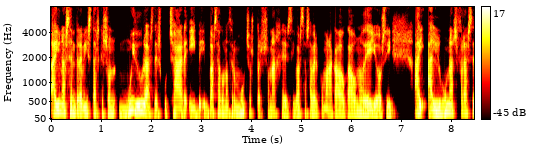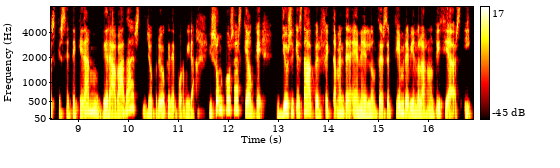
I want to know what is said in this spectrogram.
hay unas entrevistas que son muy duras de escuchar y vas a conocer muchos personajes y vas a saber cómo han acabado cada uno de ellos y hay algunas frases que se te quedan grabadas, yo creo que de por vida. Y son cosas que aunque yo sí que estaba perfectamente en el 11 de septiembre viendo las noticias y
